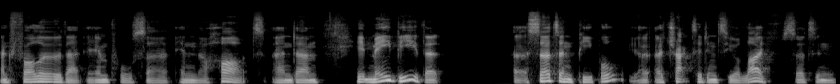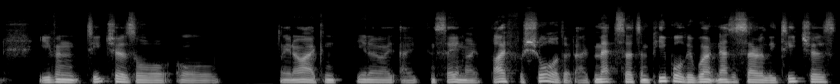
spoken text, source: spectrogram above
and follow that impulse uh, in the heart. And um, it may be that uh, certain people uh, attracted into your life, certain even teachers or or you know i can you know I, I, can say in my life for sure that i've met certain people. Who weren't necessarily teachers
